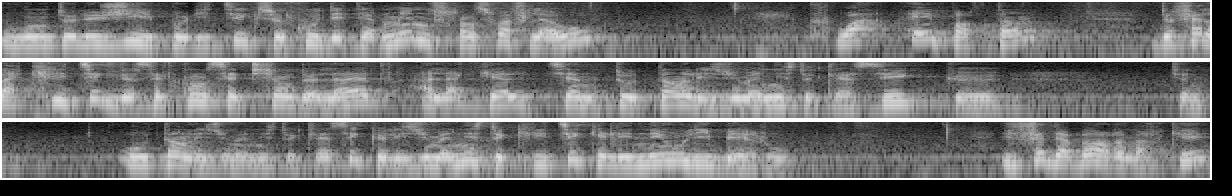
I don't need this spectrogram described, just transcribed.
où ontologie et politique se co-déterminent, François Flahaut croit important de faire la critique de cette conception de l'être à laquelle tiennent autant les humanistes classiques que tiennent autant les humanistes classiques que les humanistes critiques et les néolibéraux. Il fait d'abord remarquer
